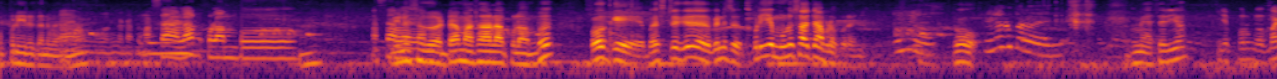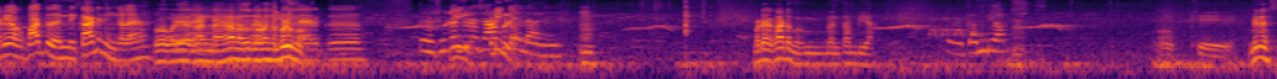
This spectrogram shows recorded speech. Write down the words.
எப்படி இருக்குன்னு வேணுமா? மசாலா குழம்பு. மசாலா வினுசு கேட்ட மசாலா குழம்பு. ஓகே பெஸ்ட்டுக்கு வினுசு. இப்படியே முழுசா சாப்பிட போகிறேன் ஓ. எனக்கு பரவாயில்ல. உண்மையா? சரியா? வடிவாக பார்த்தது இந்த காட்டுனீங்களே? ஓ வடிவா காட்டினாங்கன்னா அதுக்கு கொஞ்சம் விடுங்க. இருக்கு. சுட சுட சாப்பிடல ம். வடிவா காட்டுங்க தம்பியா? தம்பியா? ஓகே வினுஸ்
